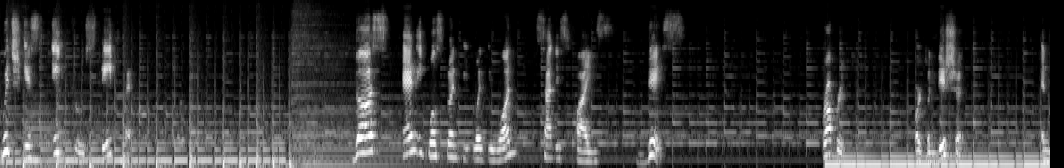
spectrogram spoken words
which is a true statement. Thus n equals 2021 satisfies this property or condition and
